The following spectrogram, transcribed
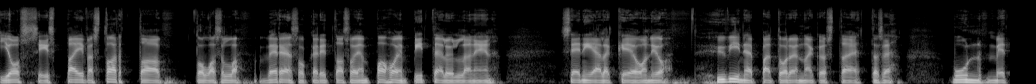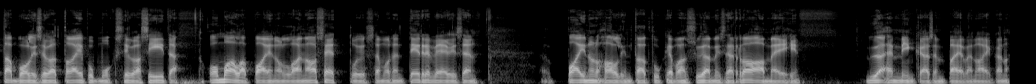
Jos siis päivä starttaa tuollaisella verensokeritasojen pahoinpitelyllä, niin sen jälkeen on jo hyvin epätodennäköistä, että se mun metabolisilla taipumuksilla siitä omalla painollaan asettuisi semmoisen terveellisen painonhallintaa tukevan syömisen raameihin myöhemminkään sen päivän aikana.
